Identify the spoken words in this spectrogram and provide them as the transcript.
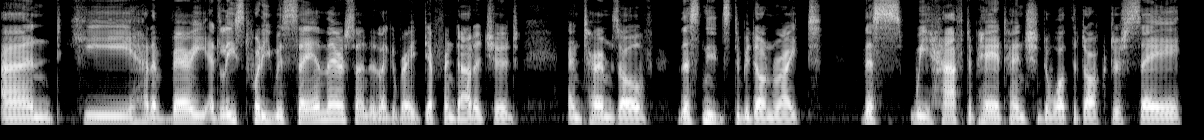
and he had a very, at least what he was saying there, sounded like a very different attitude in terms of this needs to be done right. This we have to pay attention to what the doctors say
